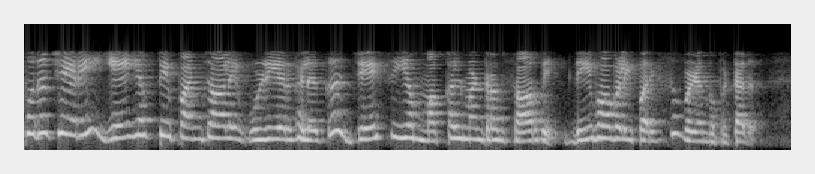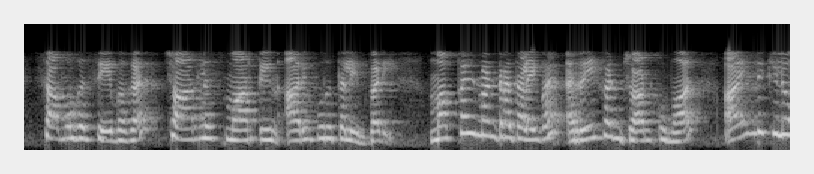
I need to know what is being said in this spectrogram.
புதுச்சேரி ஏஎஃப்டி பஞ்சாலை ஊழியர்களுக்கு ஜேசிஎம் மக்கள் மன்றம் சார்பில் தீபாவளி பரிசு வழங்கப்பட்டது. சமூக சேவகர் சார்லஸ் மார்டின் அறிவுறுத்தலின்படி மக்கள் மன்ற தலைவர் ரேகன் ஜான்குமார் ஐந்து கிலோ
